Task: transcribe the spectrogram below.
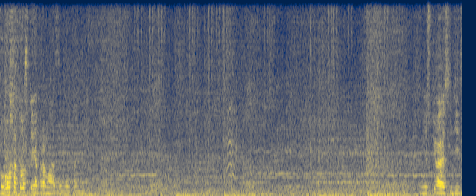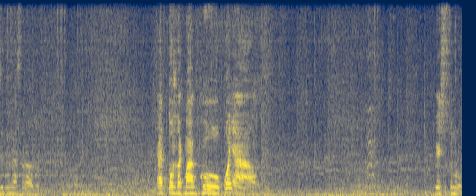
Плохо то, что я промазываю по ним. Не успеваю следить за двумя сразу. Я тоже так могу, понял? Я сейчас умру.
